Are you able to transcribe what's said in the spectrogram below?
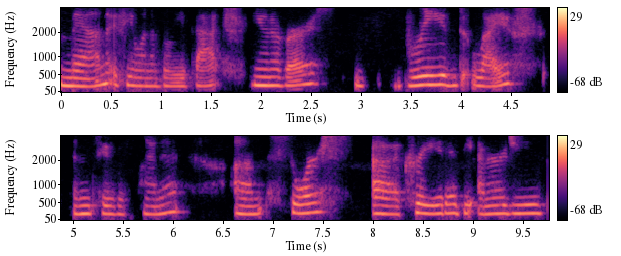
man if you want to believe that universe breathed life into this planet um, source uh, created the energies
